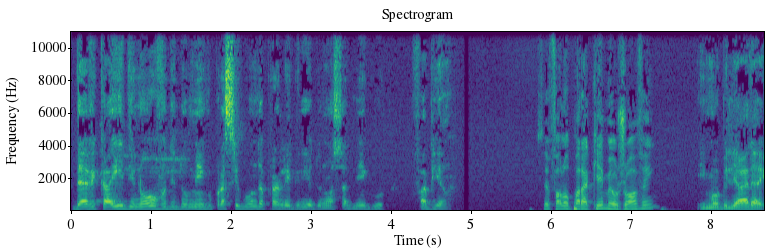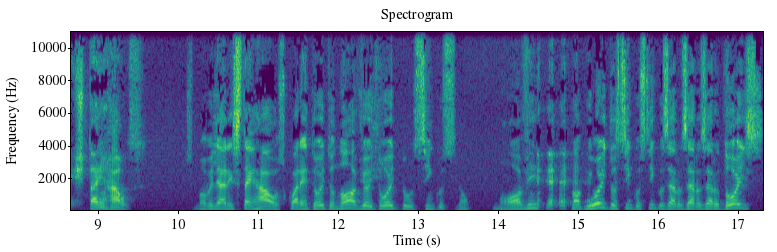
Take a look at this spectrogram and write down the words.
deve cair de novo de domingo para segunda, para alegria do nosso amigo Fabiano. Você falou para quem, meu jovem? Imobiliária Steinhaus. Imobiliária Steinhaus, 48 988 5, não, 998550002.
